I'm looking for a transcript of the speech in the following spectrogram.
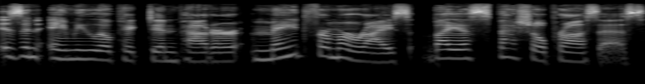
is an amylopectin powder made from a rice by a special process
